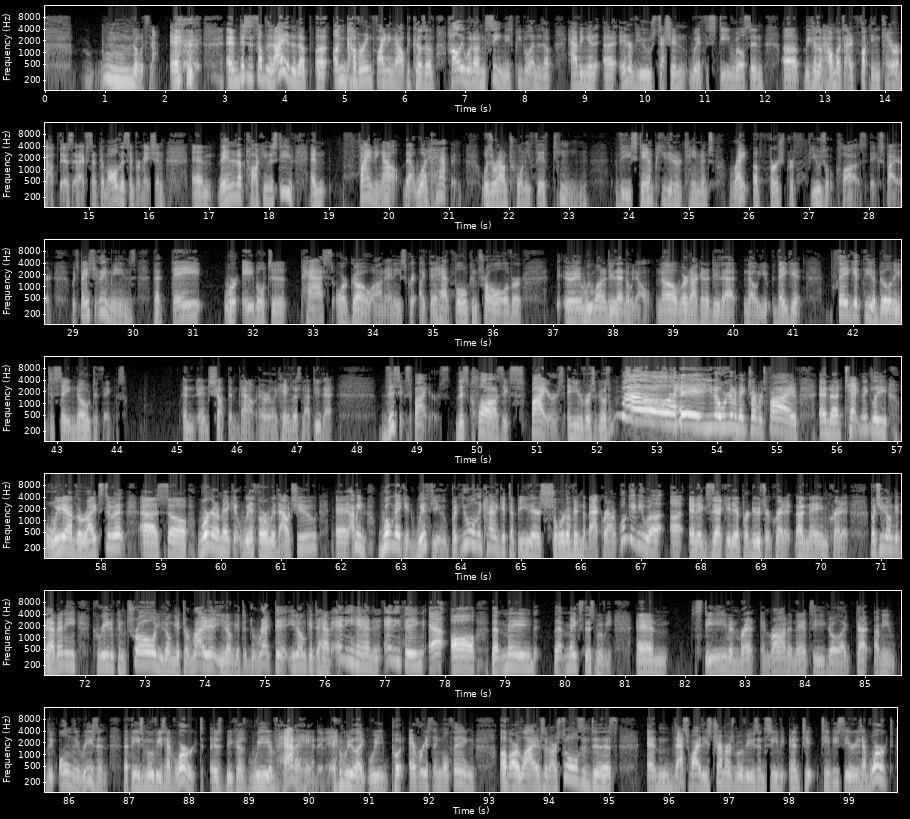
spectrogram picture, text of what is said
Mm, no, it's not. and this is something that I ended up uh, uncovering, finding out because of Hollywood Unseen. These people ended up having an uh, interview session with Steve Wilson uh, because of how much I fucking care about this, and I've sent them all this information, and they ended up talking to Steve and finding out that what happened was around 2015 the Stampede Entertainment's right of first refusal clause expired, which basically means that they were able to pass or go on any script. Like they had full control over. Uh, we want to do that. No, we don't. No, we're not going to do that. No, you. They get they get the ability to say no to things, and and shut them down. Or like, hey, let's not do that this expires. This clause expires, and Universal goes, well, hey, you know, we're going to make Tremors 5, and uh, technically we have the rights to it, uh, so we're going to make it with or without you. And I mean, we'll make it with you, but you only kind of get to be there sort of in the background. We'll give you a, a an executive producer credit, a name credit, but you don't get to have any creative control. You don't get to write it. You don't get to direct it. You don't get to have any hand in anything at all that made that makes this movie. And Steve and Brent and Ron and Nancy go like that. I mean, the only reason that these movies have worked is because we have had a hand in it. We like we put every single thing of our lives and our souls into this, and that's why these Tremors movies and CV, and t- TV series have worked.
